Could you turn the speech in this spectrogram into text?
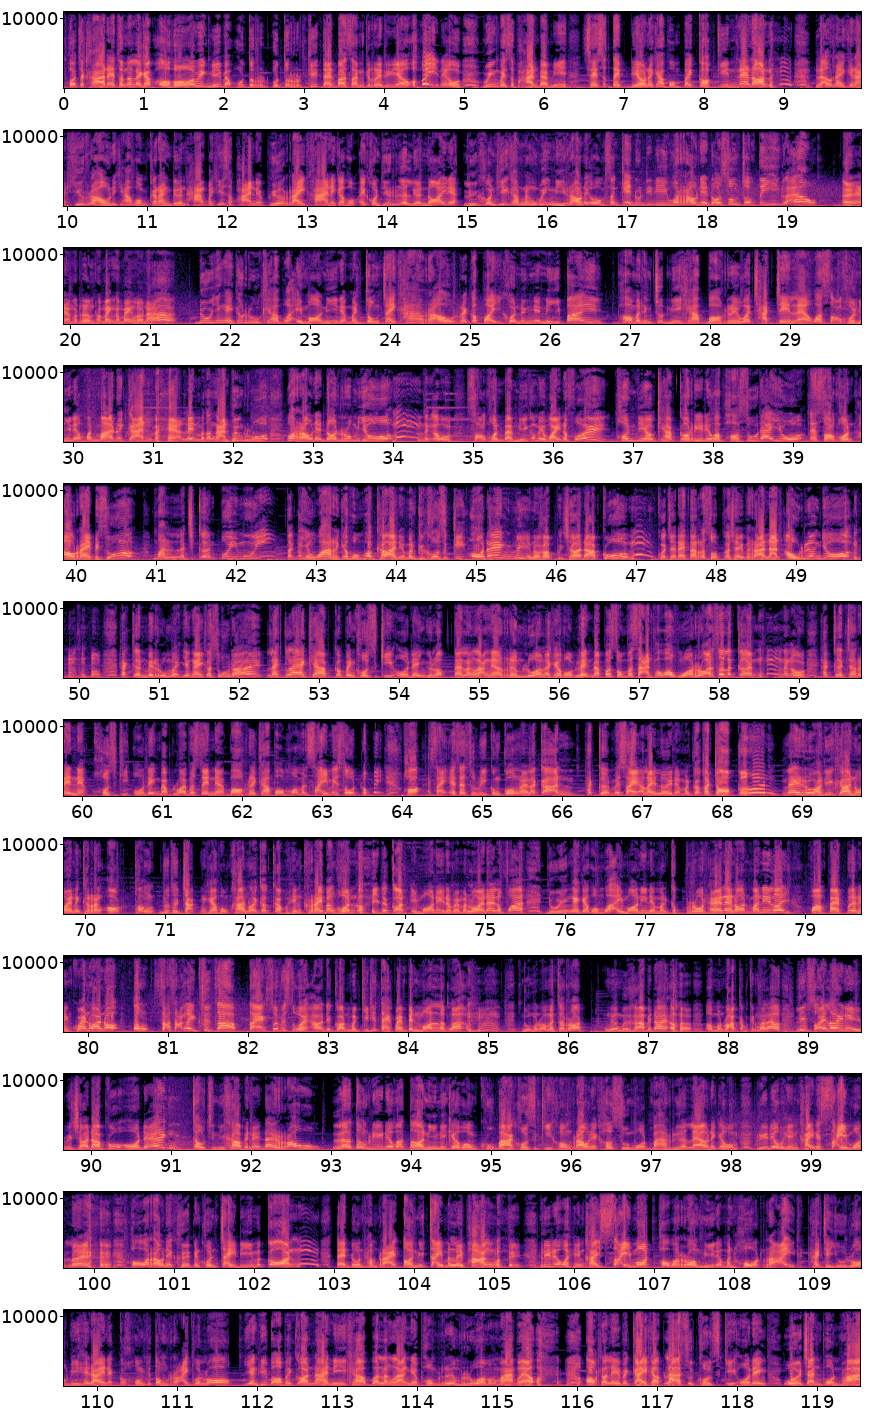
พอจะฆ่าได้เท่านั้นแหละครับโอ้โหวิ่งหนีแบบอุตรุดอุตรุดขี้แตนบ้านสันกันเลยทีเดียวโอ้ยนะครับผมวิ่งไปสะพานแบบนี้ใช้สเต็ปเดียวนะครับผมไปเกาะกินแน่น่นอน แล้วในขณะที่เรานะครับผมกำลังเดินทางไปที่สะพานเนี่ยเพื่อไล่ฆ่านะครับผมไอคนที่เลือดเหลือน้อยเนี่ยหรือคนที่กำลังวิ่งหนีเรานะครับผมสังเกตดูดีๆว่าเราเนี่ยโดนซุ่มโจมตีอีกแล้ว เออมันเริ่มทำแม่งทำแม่งแล้วนะ ดูยังไงก็รู้ครับว่าไอหมอนี่เนี่ยมันจงใจฆ่าเรา แล้วก็ปล่อยอีกคนนึงเนี่ยหนีไป พอมาถึงจุดนี้ครับบอกเลยว่าชัดเจนแล้วว่าสองคนนี้เนี่ยมันมาด้วยกันแหมเล่นมาตั้งนานเพิ่งรู้ว่าเราเนี่ยโดนรุมอยู่นะครับผมสองคนแบบนี้ก็ไม่ไหวนะเฟ้ย คนเดียวครับก็เรียกได้ว่าพอสู้ได้อยู่ แต่สองคนเอาอะไรไปสู้ มันละจะเกินปุยมุย แต่ก็ยังว่าเลยครับผมว่าข้าเนี่ยมันคือโคสกิโอเด้งนี่นะครับวิชาดาบกูกว่าจะได้แต่ละศพก็ใช้เวลานานเอาเรื่องอยู่ ถ้าเกิดไม่รุมอะยังไงก็สู้ได้แรกๆครับก็เป็นโคสกิโอเด้งอยู่หรอกแต่หลังๆเนี่ยเริ่มรั่วแล้วครับผมเล่นแบบผสมผสานเพราะว่าหัวร้อนซะเหลือเกินนะครับผมถ้าเกิดจะเล่นเนี่ยโคสกิโอเด้งแบบร้อยเปอร์เซ็นต์เนี่ยบอกเลยครับผมว่ามันใส่ไม่สุดโอ้ยขอใส่อ c เซสซอรี่โกงๆหน่อยละกัน ถ้าเกิดไม่ใส่อะไรเลยเนี่ยมันก็กระจอกเกิน ในระหว่างที่ข้าน้อยนั้นกำลังออกท่องยุทธจักรนะครับผมข้าน้อยก็กลับเห็นใครบางคนโอ้ยเดี๋ยวก่อนไอ้หมอนี่ทำไมมันลอยได้หรอฟ้าดูยังไงครับผมว่าไอ้หมอนี่เนี่ยมันก็โปรแท้แน่นอนมานี่เลย ความแปดเปื้อนแห่งแคว้นวาโนต้องสาสางให้สิ้นซ่าแตกสวยไม่สวยอ้าวเดี๋ยวก่อนเมื่อกี้ที่แตกไปเป็นมอนหรอกเหรอดูเหมือนว่ามันจะรอด เนื้อมือข้าไปได้ เออเออมันวาร์ปกลับขึ้นมาแล้ว รีบสอยเลยนี่ วิชาดาบคู่โอเด้งเจ้าจะหนีข้าไปไหนได้เราแล้วต้องเรียกได้ว่าตอนนี้นี่ครับผมคูบาโคสกิของเราเนี่ยเข้าสู่โหมดบ้าเลือดแล้วนะครับผมเรียกได้ว่าเห็นใครเนี่ยใส่หมดเลย เพราะว่าเราเนี่ยเคยเป็นคนใจดีมาก่อน แต่โดนทำร้ายตอนนี้ใจมันเลยพังเลยเรียกได้ว่าเห็นใครใส่หมด เพราะว่าโรคนี้เนี่ยมันโหดร้าย ถ้าจะอยู่โลกนี้ให้ได้เนี่ยก็คงจะต้องร้ายกว่าโลก อย่างที่บอกไปก่อนหน้านี้ครับว่าหลังๆเนี่ยผมเริ่มรั่วมากๆแล้ว ออกทะเลไปไกลครับล่าสุดโคนสกีโอเด้งเวอร์ชั่นผลพระ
